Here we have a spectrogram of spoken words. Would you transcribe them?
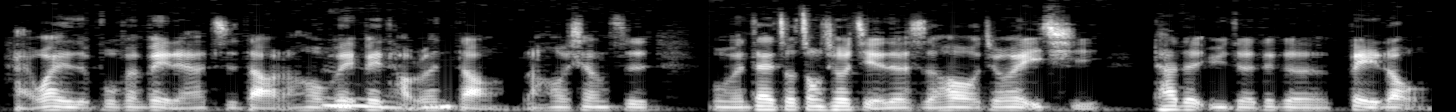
海外的部分被人家知道，然后被、嗯被讨论到，然后像是我们在做中秋节的时候，就会一起他的鱼的这个背肉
